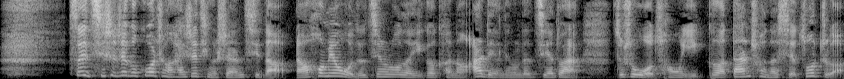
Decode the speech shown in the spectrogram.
以其实这个过程还是挺神奇的，然后后面我就进入了一个可能二点零的阶段，就是我从一个单纯的写作者，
